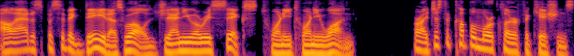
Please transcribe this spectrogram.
I'll add a specific date as well, January 6, 2021. All right, just a couple more clarifications.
